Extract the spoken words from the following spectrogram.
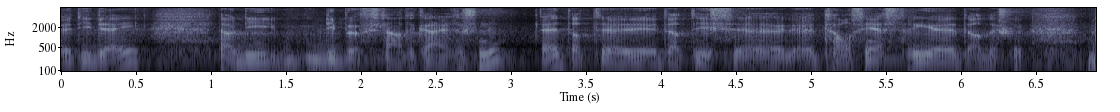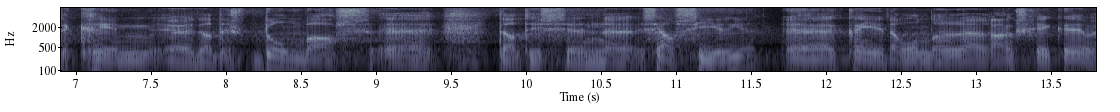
het idee. Nou, die, die bufferstaten krijgen ze nu. Dat, dat is Transnistrië, dat is de Krim, dat is Donbass, dat is een, zelfs Syrië kan je daaronder rangschikken.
